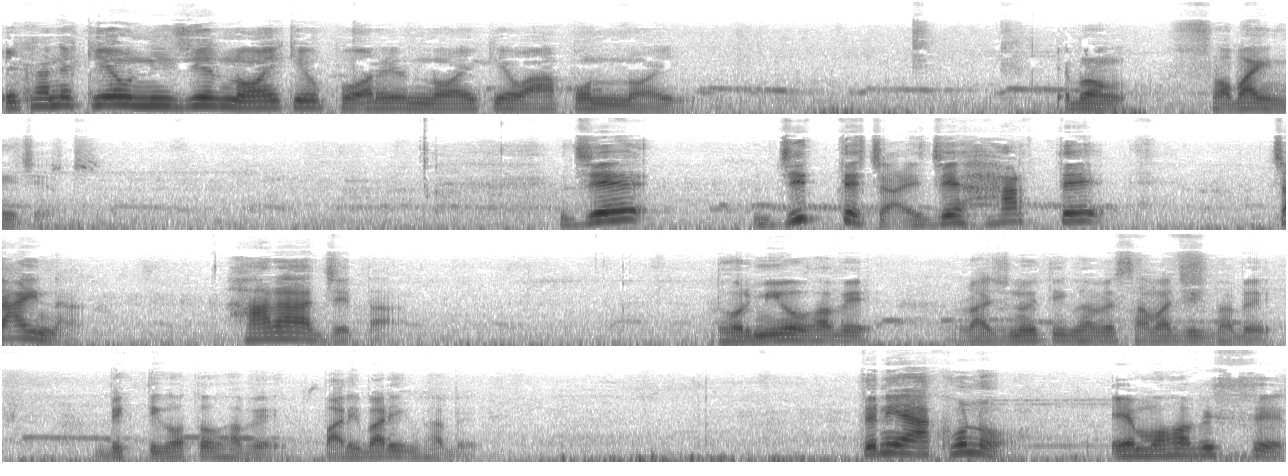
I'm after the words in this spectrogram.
এখানে কেউ নিজের নয়, কেউ পরের নয়, কেউ আপন নয় এবং সবাই নিজের। যে জিততে চায়, যে হারতে চায় না, হারা জেতা। ধর্মীয়ভাবে, রাজনৈতিকভাবে, সামাজিকভাবে, ব্যক্তিগতভাবে, পারিবারিকভাবে। তিনি এখনও এ মহাবিশ্বের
